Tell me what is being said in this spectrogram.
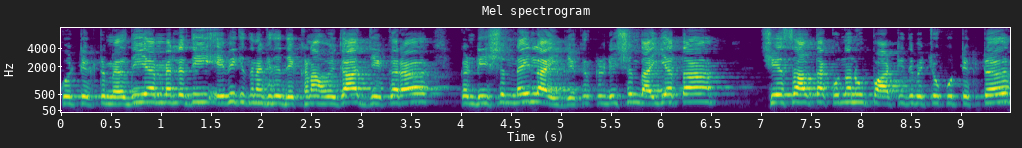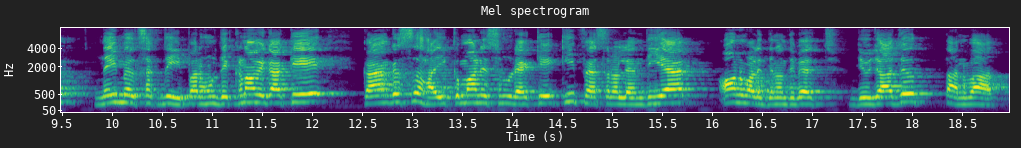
ਕੋਈ ਟਿਕਟ ਮਿਲਦੀ ਹੈ ਐਮਐਲਏ ਦੀ, ਇਹ ਵੀ ਕਿਤੇ ਨਾ ਕਿਤੇ ਦੇਖਣਾ ਹੋਏਗਾ। ਜੇਕਰ ਕੰਡੀਸ਼ਨ ਨਹੀਂ ਲਾਈ, ਜੇਕਰ ਕੰਡੀਸ਼ਨ ਲਾਈ ਹੈ ਤਾਂ 6 ਸਾਲ ਤੱਕ ਉਹਨਾਂ ਨੂੰ ਪਾਰਟੀ ਦੇ ਵਿੱਚੋਂ ਕੋਈ ਟਿਕਟ ਨਹੀਂ ਮਿਲ ਸਕਦੀ। ਪਰ ਹੁਣ ਦੇਖਣਾ ਹੋਏਗਾ ਕਿ ਕਾਂਗਰਸ ਹਾਈ ਕਮਾਨ ਇਸ ਨੂੰ ਲੈ ਕੇ ਕੀ ਫੈਸਲਾ ਲੈਂਦੀ ਹੈ ਆਉਣ ਵਾਲੇ ਦਿਨਾਂ ਦੇ ਵਿੱਚ। ਦਿਓ ਇਜਾਜ਼ਤ, ਧੰਨਵਾਦ।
